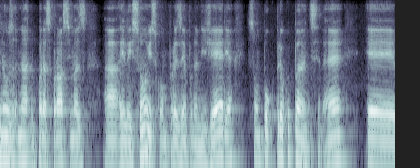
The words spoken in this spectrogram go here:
nos, na, para as próximas a eleições, como por exemplo na Nigéria, são um pouco preocupantes, né? É,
